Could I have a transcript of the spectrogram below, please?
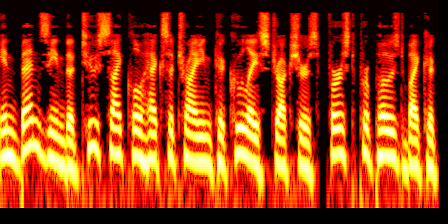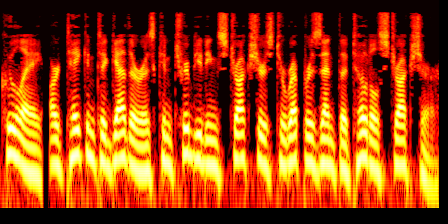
In benzene the two cyclohexatriene Kekule structures, first proposed by Kekule, are taken together as contributing structures to represent the total structure.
